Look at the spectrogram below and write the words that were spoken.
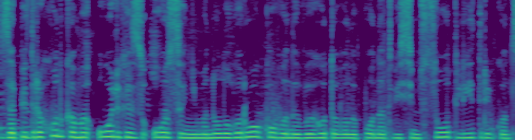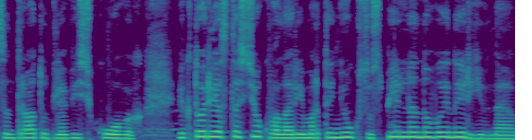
За підрахунками Ольги, з осені минулого року вони виготовили понад 800 літрів концентрату для військових. Вікторія Стасюк, Валерій Мартинюк, Суспільне новини Рівне.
